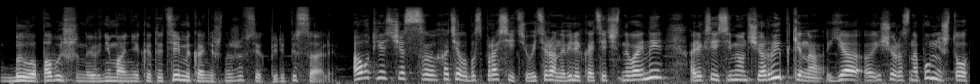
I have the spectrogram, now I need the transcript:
было повышенное внимание к этой теме, конечно же, всех переписали. А вот я сейчас э, хотела бы спросить у ветерана Великой Отечественной войны Алексея Семеновича Рыбкина. Я э, еще раз напомню, что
